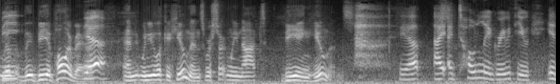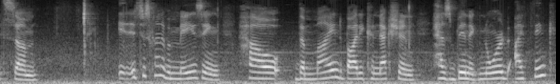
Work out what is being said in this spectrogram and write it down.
be, live, be a polar bear. Yeah. And when you look at humans, we're certainly not being humans. yep, I, I, totally agree with you. It's um, it, it's just kind of amazing how the mind-body connection has been ignored. I think.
